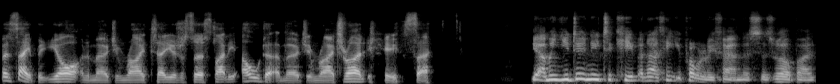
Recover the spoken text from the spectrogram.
but say, but you're an emerging writer. You're just a slightly older emerging writer, aren't you? So yeah, I mean, you do need to keep, and I think you probably found this as well by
